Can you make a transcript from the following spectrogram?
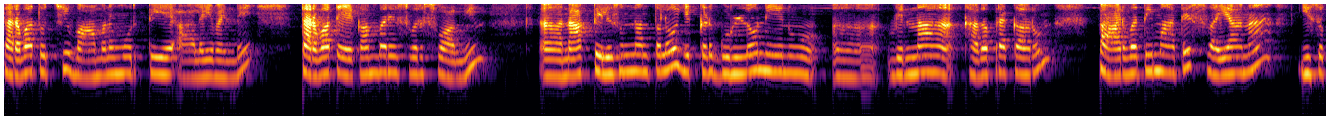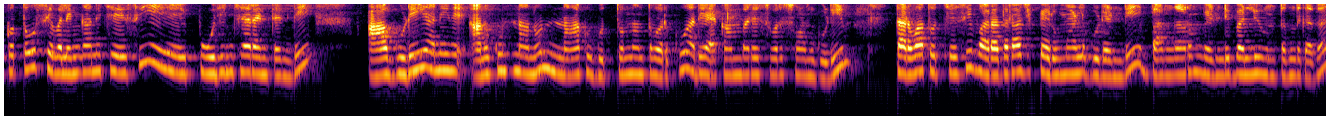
తర్వాత వచ్చి వామనమూర్తి ఆలయం అండి. తర్వాత ఏకాంబరేశ్వర స్వామి. నాకు తెలిసినంతలో ఇక్కడ గుళ్ళో నేను విన్న కథ ప్రకారం పార్వతీమాతే స్వయాన ఇసుకతో శివలింగాన్ని చేసి పూజించారంటండి. ఆ గుడి అని అనుకుంటున్నాను నాకు గుర్తున్నంత వరకు అది ఏకాంబరేశ్వర స్వామి గుడి. తర్వాత వచ్చేసి వరదరాజు పెరుమాళ్ళ గుడి అండి బంగారం వెండి బల్లి ఉంటుంది కదా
